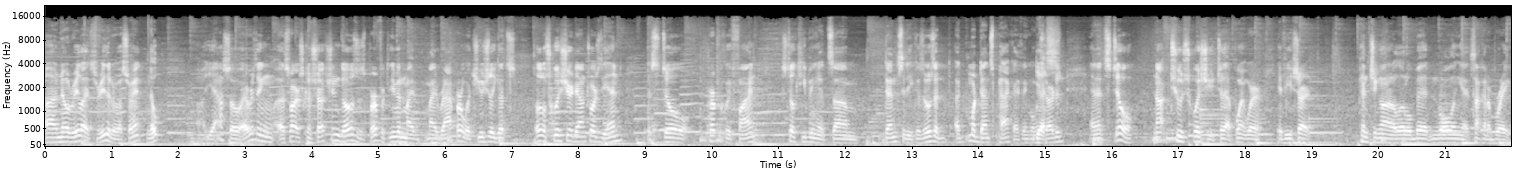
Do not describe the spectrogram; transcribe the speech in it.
Uh, no relights for either of us, right? Nope. Yeah, so everything as far as construction goes is perfect. Even my, my wrapper, which usually gets a little squishier down towards the end, is still perfectly fine. Still keeping its um, density because it was a, a, more dense pack, I think, when yes. we started. And it's still not too squishy to that point where if you start pinching on it a little bit and rolling it, it's not going to break.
